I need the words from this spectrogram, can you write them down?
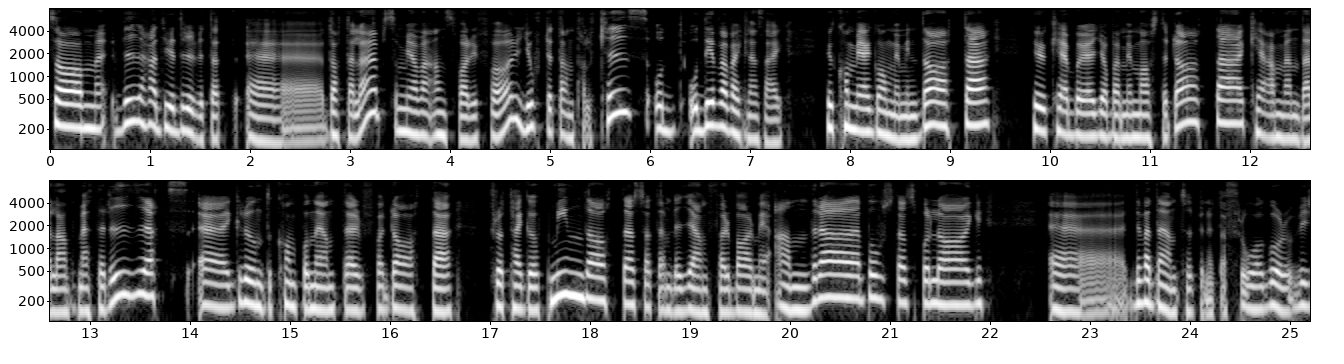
Som, vi hade ju drivit ett eh, datalab som jag var ansvarig för, gjort ett antal case och, och det var verkligen så här, hur kommer jag igång med min data? Hur kan jag börja jobba med masterdata? Kan jag använda Lantmäteriets eh, grundkomponenter för data för att tagga upp min data så att den blir jämförbar med andra bostadsbolag? Eh, det var den typen av frågor. Vi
